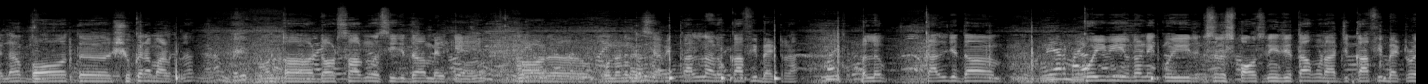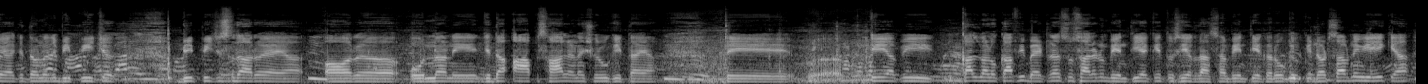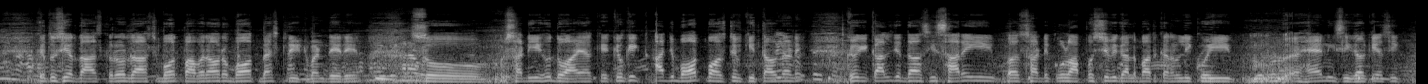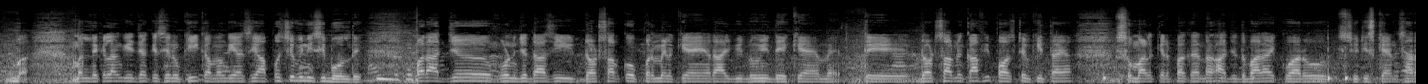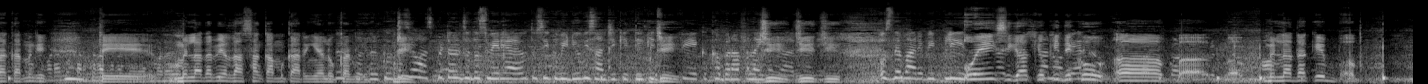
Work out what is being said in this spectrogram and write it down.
ਪਹਿਲਾਂ ਬਹੁਤ ਸ਼ੁਕਰ ਹੈ ਮਾਲਕ ਦਾ। ਅਹ ਡਾਕਟਰ ਸਾਹਿਬ ਨੂੰ ਅਸੀਂ ਜਿੱਦਾਂ ਮਿਲ ਕੇ ਆਏ ਹਾਂ ਔਰ ਉਹਨਾਂ ਨੇ ਦੱਸਿਆ ਵੀ ਕੱਲ ਨਾਲੋਂ ਕਾਫੀ ਬੈਟਰ ਆ। ਮਤਲਬ ਕੱਲ ਜਿੱਦਾਂ ਕੋਈ ਵੀ ਉਹਨਾਂ ਨੇ ਕੋਈ ਰਿਸਪੌਂਸ ਨਹੀਂ ਦਿੱਤਾ, ਹੁਣ ਅੱਜ ਕਾਫੀ ਬੈਟਰ ਹੋਇਆ, ਜਿੱਦਾਂ ਉਹਨਾਂ ਦੇ ਬੀਪੀ ਚ ਬੀਪੀ ਚ ਸੁਧਾਰ ਹੋਇਆ ਆ ਔਰ ਉਹਨਾਂ ਨੇ ਜਿੱਦਾਂ ਆਪ ਸਾਹ ਲੈਣਾ ਸ਼ੁਰੂ ਕੀਤਾ ਆ ਤੇ ਇਹ ਆ ਵੀ ਕੱਲ ਨਾਲੋਂ ਕਾਫੀ ਬੈਟਰ ਆ। ਸੋ ਸਾਰਿਆਂ ਨੂੰ ਬੇਨਤੀ ਹੈ ਕਿ ਤੁਸੀਂ ਅਰਦਾਸਾਂ ਬੇਨਤੀਆਂ ਕਰੋ, ਕਿਉਂਕਿ ਡਾਕਟਰ ਸਾਹਿਬ ਨੇ ਵੀ ਇਹੀ ਕਿਹਾ ਕਿ ਤੁਸੀਂ ਅਰਦਾਸ ਕਰੋ, ਅਰਦਾਸ 'ਚ ਬਹੁਤ ਪਾਵਰ ਆ ਔਰ ਬਹੁਤ ਬੈਸਟ ਟ੍ਰੀਟਮੈਂਟ ਦੇ ਰਹੇ ਆ। ਸੋ ਸਾਡੀ ਇਹੋ ਦੁਆ ਆ ਕਿ ਕਿਉਂਕਿ ਅੱਜ ਬਹੁਤ ਪੋਜ਼ਿਟਿਵ ਕੀਤਾ ਉਹਨਾਂ ਨੇ। ਕਿਉਂਕਿ ਕੱਲ ਜਿੱਦਾਂ ਅਸੀਂ ਸਾਰੇ ਹੀ ਸਾਡੇ ਕੋਲ ਆਪਸ 'ਚ ਵੀ ਗੱਲਬਾਤ ਕਰਨ ਲਈ ਕੋਈ ਹੈ ਨਹੀਂ ਸੀਗਾ ਕਿ ਅਸੀਂ ਬ- ਨਿਕਲਾਂਗੇ ਜਾਂ ਕਿਸੇ ਨੂੰ ਕੀ ਕਵਾਂਗੇ, ਅਸੀਂ ਆਪਸ 'ਚ ਵੀ ਨਹੀਂ ਸੀ ਬੋਲਦੇ। ਪਰ ਅੱਜ ਹੁਣ ਜਿੱਦਾਂ ਅਸੀਂ ਡਾਕਟਰ ਸਾਹਿਬ ਕੋ ਉੱਪਰ ਮਿਲ ਕੇ ਆਏ ਆ, ਰਾਜਵੀਰ ਨੂੰ ਵੀ ਦੇਖ ਕੇ ਆਇਆ ਮੈਂ, ਤੇ ਡਾਕਟਰ ਸਾਹਿਬ ਨੇ ਕਾਫੀ ਪੋਜ਼ਿਟਿਵ ਕੀਤਾ ਆ। ਸੋ ਮਾਲਕ ਕਿਰਪਾ ਕਰਨਾ, ਅੱਜ ਦੁਬਾਰਾ ਇੱਕ ਵਾਰ ਉਹ ਸੀਟੀ ਸਕੈਨ ਸਾਰਾ ਕਰਨਗੇ, ਤੇ ਮੈਨੂੰ ਲੱਗਦਾ ਵੀ ਅਰਦਾਸਾਂ ਕੰਮ ਕਰ ਰਹੀਆਂ ਲੋਕਾਂ ਬਿਲਕੁਲ ਦੀਆਂ ਬਿਲਕੁਲ ਜੀ ਤੁਸੀਂ ਹਸਪੀਟਲ ਜਦੋਂ ਸਵੇਰੇ ਆਏ ਹੋ ਤੁਸੀਂ ਇੱਕ ਵੀਡੀਓ ਵੀ ਸਾਂਝੀ ਕੀਤੀ ਕਿ ਜੀ। ਫੇਕ ਖਬਰਾਂ ਫਲਾਈਆਂ ਜੀ, ਰਹੀਆਂ ਜੀ। ਜੀ। ਉਸ ਦੇ ਬਾਰੇ ਵੀ ਪਲੀਜ਼ ਉਹ ਇਹ ਸੀਗਾ ਕਿਉਂਕਿ ਦੇਖੋ ਮੈਨੂੰ ਲੱਗਦਾ ਕਿ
